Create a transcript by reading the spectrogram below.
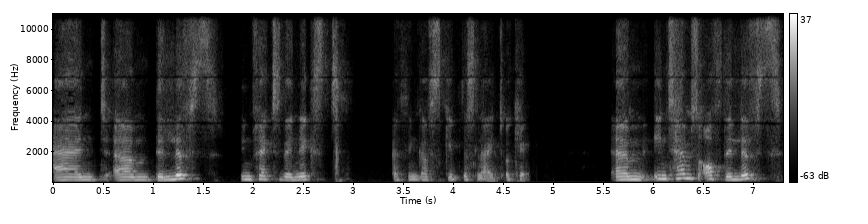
and um, the lifts. In fact, the next, I think I've skipped the slide. Okay. Um, in terms of the lifts,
